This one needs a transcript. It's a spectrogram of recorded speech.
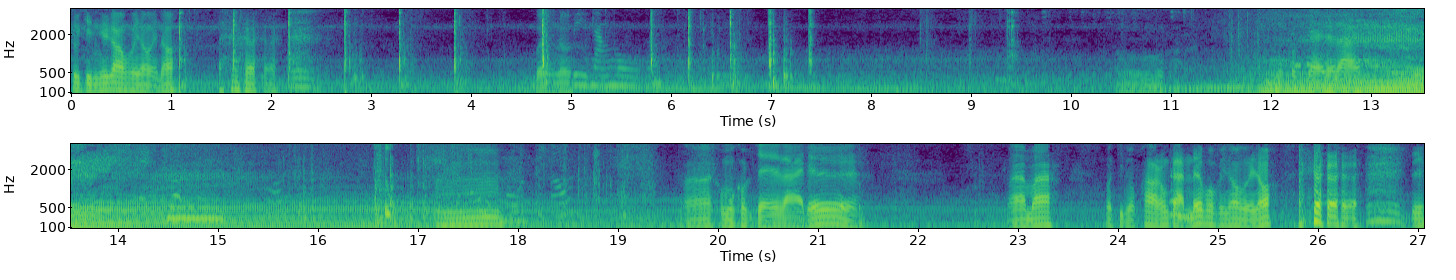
สู่กินคือเก่าเพิ่นเอาไว้เนาะเบิ่งเนาะดีนางหมูเนาะโอ้โหขอบใจหลายๆตุ๊บอืม อ่าขอบคุณขอบใจหลายๆเด้อมามามากินมะพร้าวต้องกันเด้อพ่อพี่น้องเลยเนาะ นี่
